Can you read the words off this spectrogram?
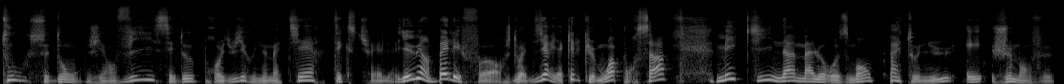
tout ce dont j'ai envie, c'est de produire une matière textuelle. Il y a eu un bel effort, je dois dire, il y a quelques mois pour ça, mais qui n'a malheureusement pas tenu et je m'en veux.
